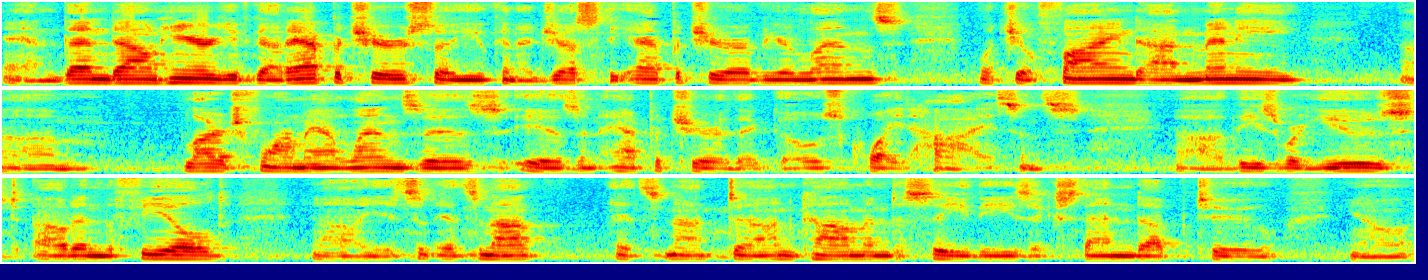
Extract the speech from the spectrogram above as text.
And then down here you've got aperture, so you can adjust the aperture of your lens. What you'll find on many um, large format lenses is an aperture that goes quite high. Since uh, these were used out in the field, uh, it's, it's not it's not uncommon to see these extend up to you know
